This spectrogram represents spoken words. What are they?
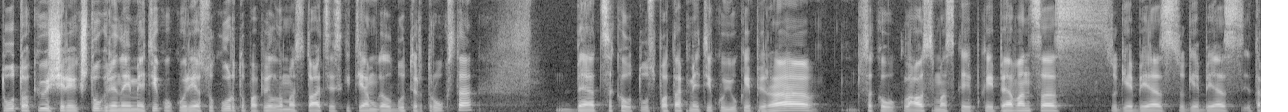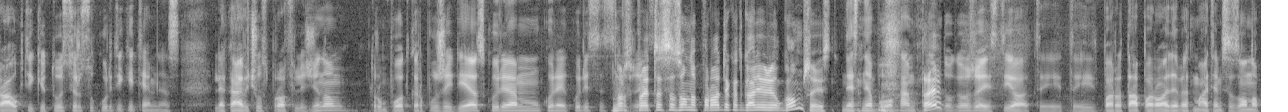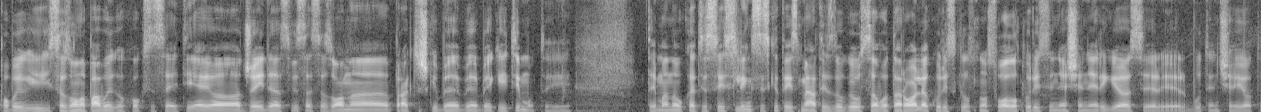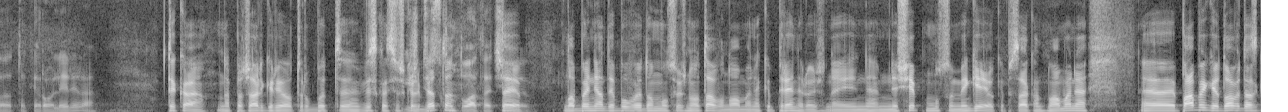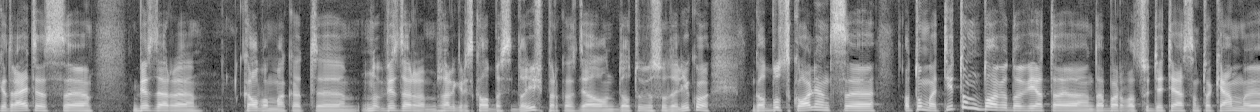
tų tokių išreikštų grinai metikų, kurie sukurtų papildomas situacijas kitiem galbūt ir trūksta. Bet sakau, tų spot-up metikų jų kaip yra. Sakau, klausimas kaip, kaip Evansas sugebės, sugebės įtraukti kitus ir sukurti kitiem, nes Lekavičiaus profilį žinom, trumpu atkarpų žaidėjas, kuriam, kurie, kuris jis. Nors praeitą sezoną parodė, kad gali ir ilgom žaisti. Nes nebuvo kam, daugiau žaisti, jo, tai, tai paro tą parodė, bet matėm sezono pabaigą, sezono pabaigą, koks jisai atėjo, žaidęs visą sezoną praktiškai be, be, be keitimų. Tai, Tai manau, kad jisai slinksis kitais metais daugiau savo tą rolę, kuris kils nuo suolo, kuris įneš energijos ir, ir būtent čia jo ta, tokia rolė ir yra. Tai ką, apie Žalgirį jau turbūt e, viskas iškalbėta. Taip. Labai nedai buvo įdomu sužinoti tavo nuomonę kaip trenerio, žinai, ne, ne šiaip mūsų mėgėjo, kaip sakant, nuomonę. E, pabaigė Davidas Gedraitis, e, vis dar kalbama, kad e, nu, vis dar Žalgeris kalbasi dėl išpirkos, dėl, dėl tų visų dalykų. Galbūt skolins, e, o tu matytum Davido vietą dabar va, sudėti esant tokiam, e,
